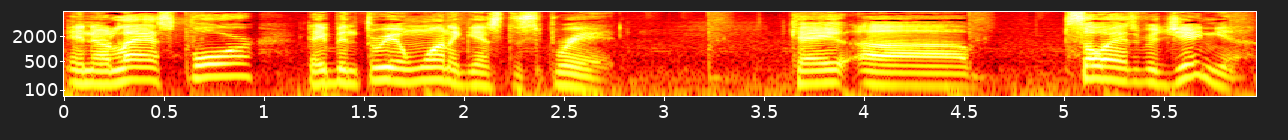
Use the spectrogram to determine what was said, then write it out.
In their last four, they've been three and one against the spread. Okay, uh, so has Virginia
